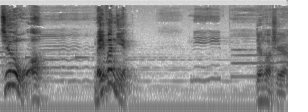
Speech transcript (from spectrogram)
接的我，没问你。刘老师，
